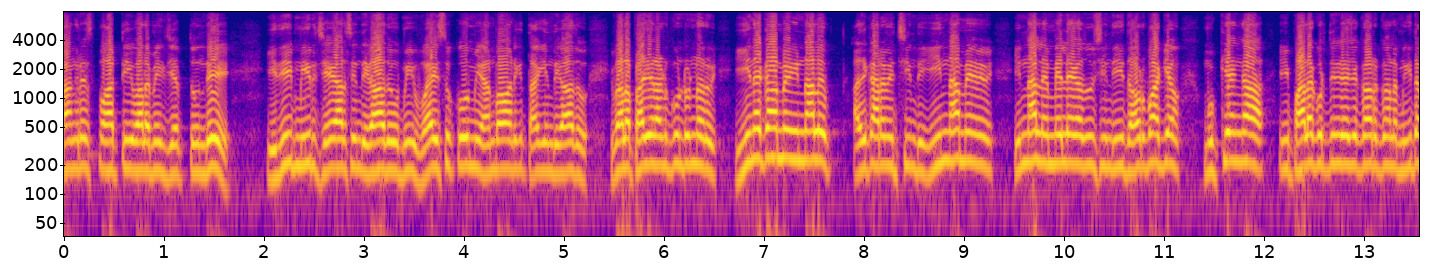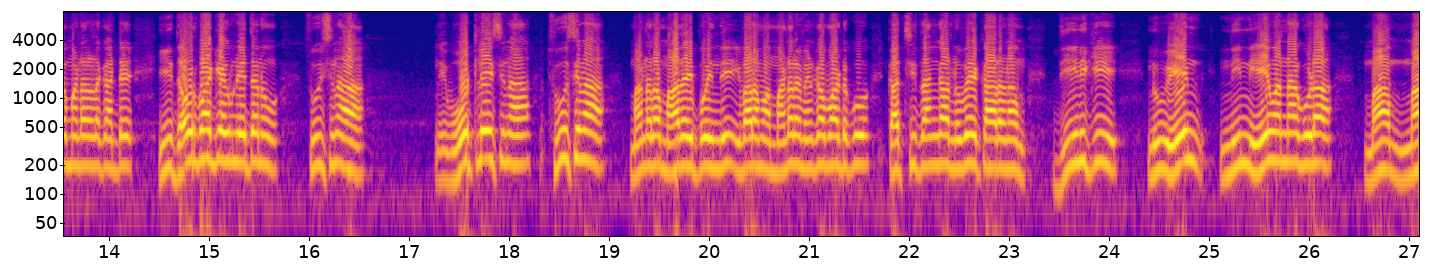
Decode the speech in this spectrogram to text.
కాంగ్రెస్ పార్టీ ఇవాళ మీకు చెప్తుంది. ఇది మీరు చేయాల్సింది కాదు మీ వయసుకు మీ అనుభవానికి తగింది కాదు. ఇవాళ ప్రజలు అనుకుంటున్నారు ఈయనగా మేము ఇన్నాళ్ళు అధికారం ఇచ్చింది ఈయన మేము ఇన్నాళ్ళు ఎమ్మెల్యేగా చూసింది. ఈ దౌర్భాగ్యం ముఖ్యంగా ఈ పాలకుర్తి నియోజకవర్గంలో మిగతా మండలాల కంటే ఈ దౌర్భాగ్యం నేతను చూసిన ఓట్లేసిన చూసిన మండలం మాదైపోయింది. ఇవాళ మా మండలం వెనుకబాటుకు ఖచ్చితంగా నువ్వే కారణం. దీనికి నువ్వేం నిన్ను ఏమన్నా కూడా మా మా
